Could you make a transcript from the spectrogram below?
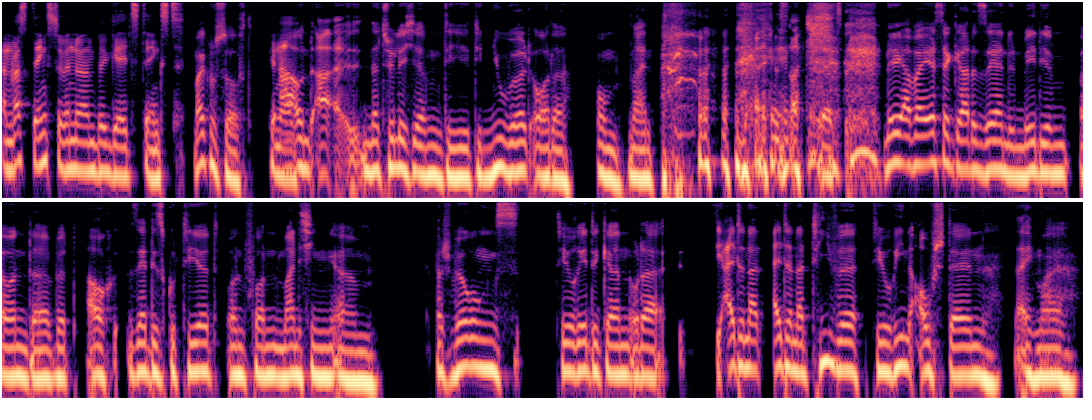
An was denkst du, wenn du an Bill Gates denkst? Microsoft. Genau. Ah, und äh, natürlich ähm, die, die New World Order. Um, nein. Nee, aber er ist ja gerade sehr in den Medien und äh, wird auch sehr diskutiert und von manchen ähm, Verschwörungstheoretikern oder die Altern alternative Theorien aufstellen, sag ich mal,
